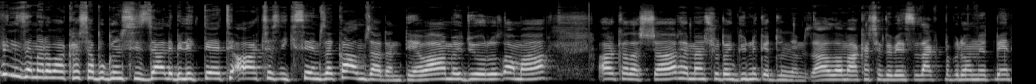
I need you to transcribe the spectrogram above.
Hepinize merhaba arkadaşlar. Bugün sizlerle birlikte The Archers 2 serimize kaldığımız yerden devam ediyoruz ama arkadaşlar hemen şuradan günlük ödüllerimizi alalım. Arkadaşlar bir de size takip olmayı unutmayın.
